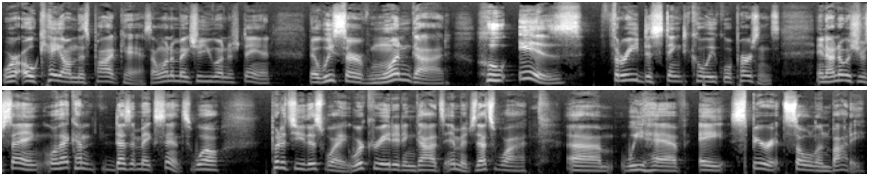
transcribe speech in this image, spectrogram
we're okay on this podcast. I want to make sure you understand that we serve one God who is three distinct co-equal persons. And I know what you're saying, well that kind of doesn't make sense. Well, put it to you this way we're created in god's image. That's why um, we have a spirit soul and body.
